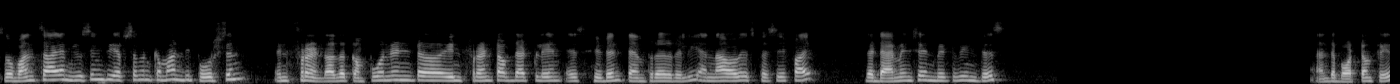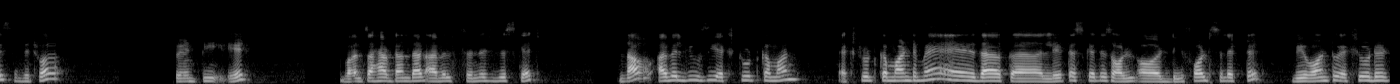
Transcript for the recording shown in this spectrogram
so once I am using the F7 command, the portion in front or the component uh, in front of that plane is hidden temporarily. And now I will specify the dimension between this and the bottom face which was 28 once I have done that I will finish this sketch. Now I will use the extrude command. Extrude command may the uh, latest sketch is all or default selected. We want to extrude it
